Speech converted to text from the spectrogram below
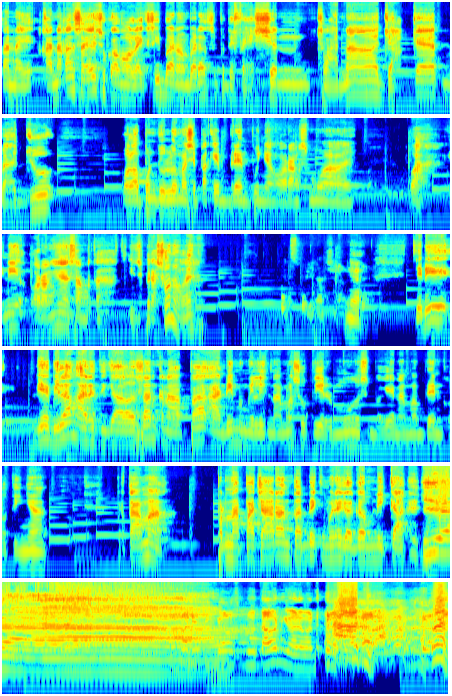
Karena karena kan saya suka ngoleksi barang-barang seperti fashion, celana, jaket, baju. Walaupun dulu masih pakai brand punya orang semua. Wah, ini orangnya sangat inspirasional ya. Ya. Jadi dia bilang ada tiga alasan kenapa Andi memilih nama Supirmu sebagai nama brand clothingnya. Pertama, pernah pacaran tapi kemudian gagal menikah. Ya. Apa ditinggal 10 tahun gimana, Man? Aduh. Eh.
